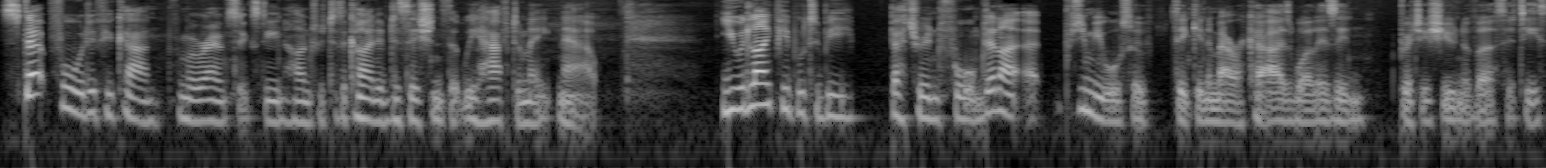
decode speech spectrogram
Step forward, if you can, from around 1600 to the kind of decisions that we have to make now. You would like people to be better informed, and I, I presume you also think in America as well as in British universities.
